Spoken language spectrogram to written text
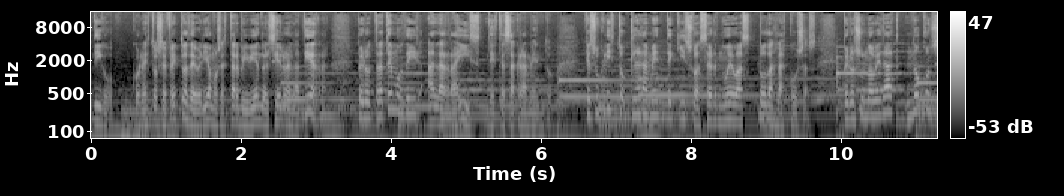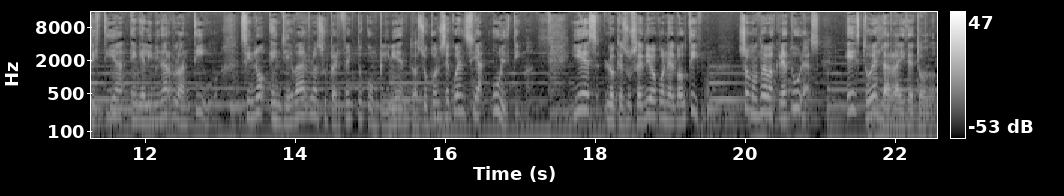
Digo, con estos efectos deberíamos estar viviendo el cielo en la tierra, pero tratemos de ir a la raíz de este sacramento. Jesucristo claramente quiso hacer nuevas todas las cosas, pero su novedad no consistía en eliminar lo antiguo, sino en llevarlo a su perfecto cumplimiento, a su consecuencia última. Y es lo que sucedió con el bautismo. Somos nuevas criaturas. Esto es la raíz de todo.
